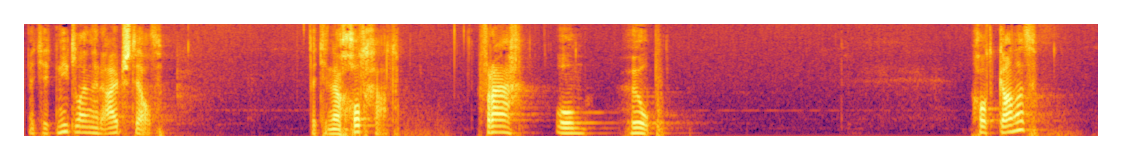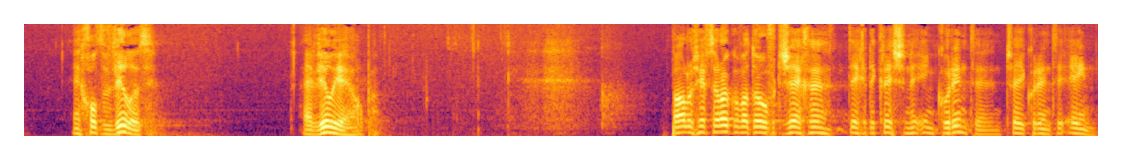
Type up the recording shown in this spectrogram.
dat je het niet langer uitstelt. Dat je naar God gaat. Vraag om hulp. God kan het en God wil het. Hij wil je helpen. Paulus heeft er ook al wat over te zeggen tegen de christenen in Korinthe, in 2 Korinthe 1.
